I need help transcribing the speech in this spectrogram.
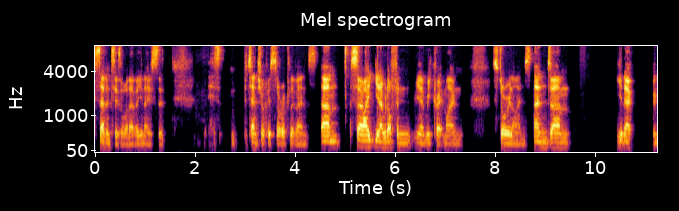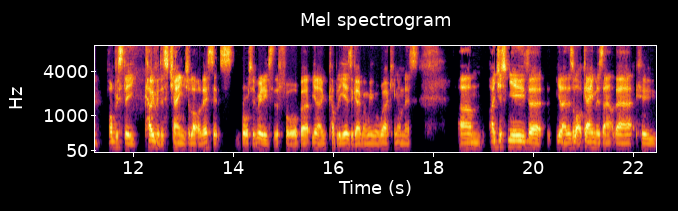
70s or whatever you know so his potential historical events. Um so i you know would often you know recreate my own storylines. And um you know obviously covid has changed a lot of this. It's brought it really to the fore. But you know a couple of years ago when we were working on this um, I just knew that you know there's a lot of gamers out there who,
